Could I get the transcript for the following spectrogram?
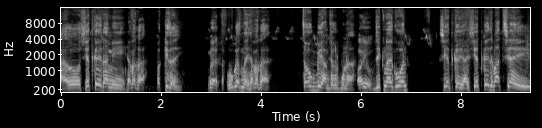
अहो शेतकरी आहेत आम्ही हे बघा पक्की जाई बर. उगच नाही हे बघा चौक बी आमच्याकडे पुन्हा. अयो. जिंकणार कोण? शेतकरी आहे शेतकरी बादशाह आहे.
